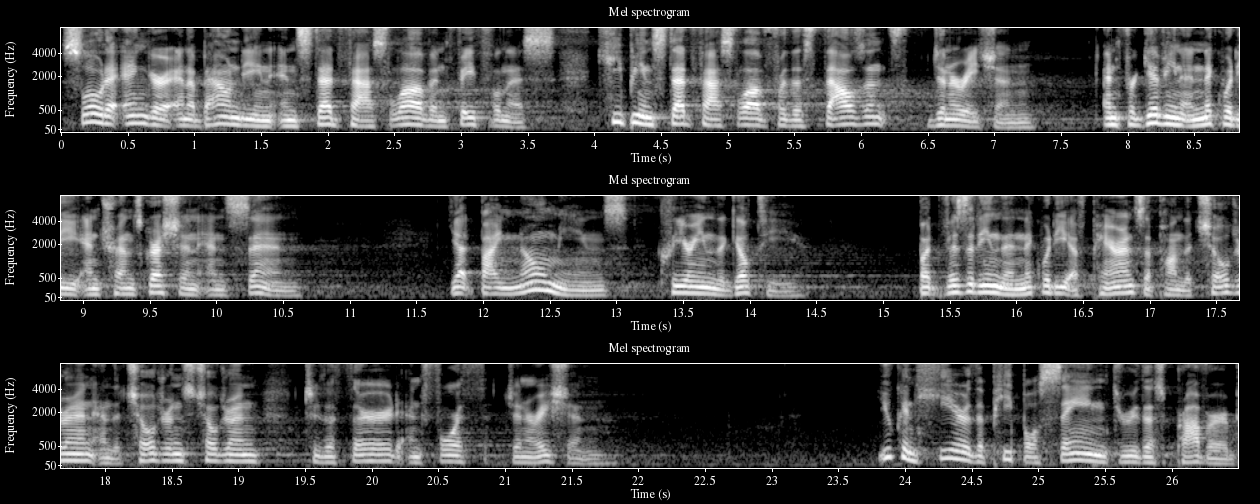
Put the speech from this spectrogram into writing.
slow to anger and abounding in steadfast love and faithfulness, keeping steadfast love for the thousandth generation, and forgiving iniquity and transgression and sin, yet by no means clearing the guilty, but visiting the iniquity of parents upon the children and the children's children to the third and fourth generation. You can hear the people saying through this proverb,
